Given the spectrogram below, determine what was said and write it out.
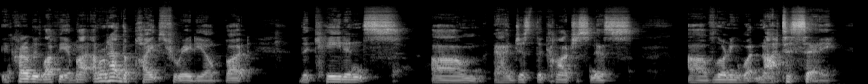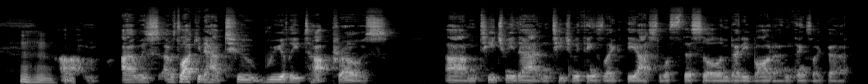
incredibly lucky. About I don't have the pipes for radio, but the cadence um, and just the consciousness of learning what not to say. Mm-hmm. Um, I was I was lucky to have two really top pros um, teach me that and teach me things like Theophilus Thistle and Betty Botter and things like that.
